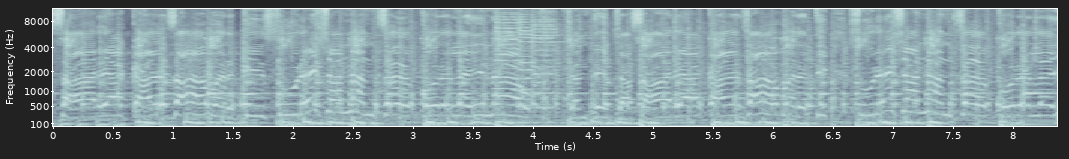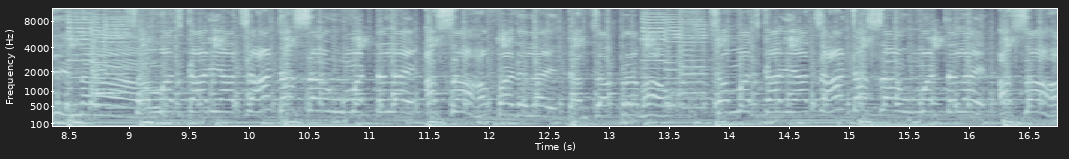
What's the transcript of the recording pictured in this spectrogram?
साऱ्या काळजावरती सुरेशानांचं कोरलंय नाव. जनतेच्या साऱ्या काळजावरती सुरेशानांचं कोरलंय नाव. समाजकार्याचा ठसा उमटलाय असा हा पडलाय त्यांचा प्रभाव. समाजकार्याचा ठसा उमटलाय असा हा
